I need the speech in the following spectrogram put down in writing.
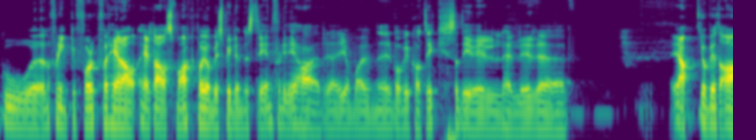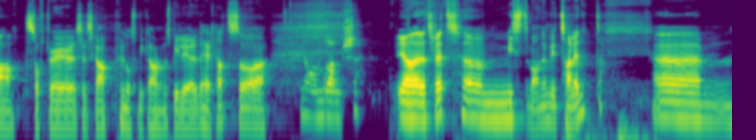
gode, flinke folk får helt, helt avsmak på å jobbe i spillindustrien fordi de har jobba under Bobby Kotick, så de vil heller ja, jobbe i et annet software-selskap, noe som ikke har noe med spill å gjøre i det hele tatt, så En annen bransje. Ja, rett og slett. Mister man jo mye talent, da. Uh,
